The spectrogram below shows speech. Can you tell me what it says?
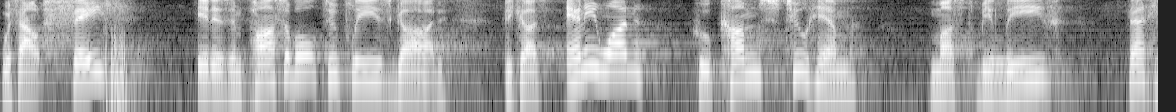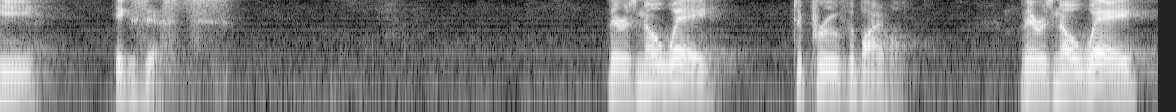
Without faith, it is impossible to please God, because anyone who comes to him must believe that he exists. There is no way to prove the Bible. There is no way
